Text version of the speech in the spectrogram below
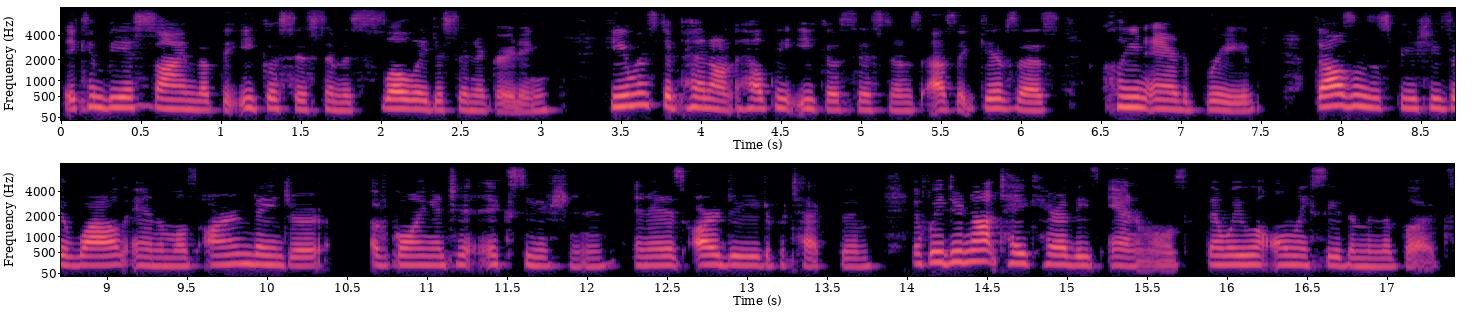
it can be a sign that the ecosystem is slowly disintegrating. Humans depend on healthy ecosystems as it gives us clean air to breathe. Thousands of species of wild animals are in danger of going into extinction, and it is our duty to protect them. If we do not take care of these animals, then we will only see them in the books.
